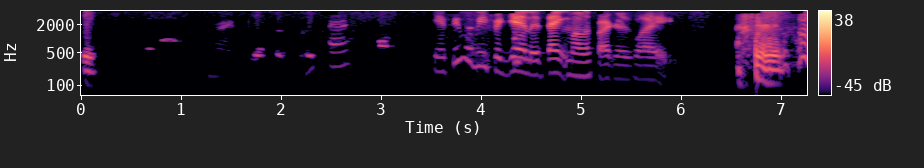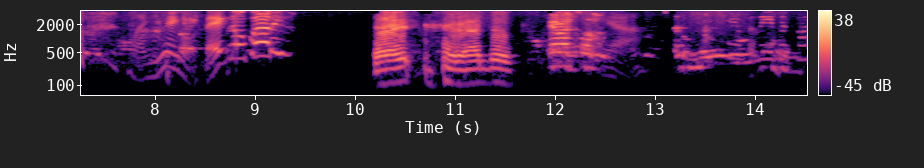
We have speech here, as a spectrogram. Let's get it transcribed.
too. Okay. Yeah, people be forgetting to thank motherfuckers. Like, like you ain't gonna thank nobody. right? yeah, I do. Yeah. I can't believe it's not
